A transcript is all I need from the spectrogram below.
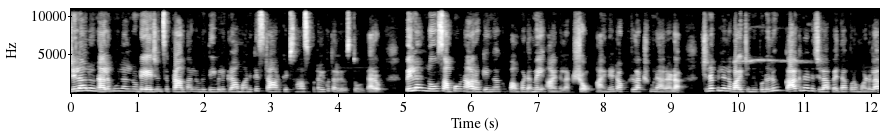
జిల్లాలో నలుమూలల నుండి ఏజెన్సీ ప్రాంతాల నుండి దీవుల గ్రామానికి స్టార్ కిడ్స్ హాస్పిటల్కు తరలిస్తూ ఉంటారు. పిల్లలను సంపూర్ణ ఆరోగ్యంగా పంపడమే ఆయన లక్ష్యం. ఆయనే డాక్టర్ లక్ష్మీనారాయణ. చిన్నపిల్లల వైద్య నిపుణులు కాకినాడ జిల్లా పెద్దాపురం మండల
